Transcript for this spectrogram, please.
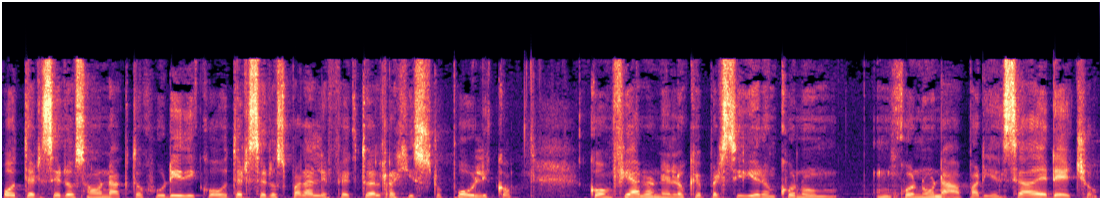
o terceros a un acto jurídico o terceros para el efecto del registro público, confiaron en lo que percibieron con, con una apariencia de derecho,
